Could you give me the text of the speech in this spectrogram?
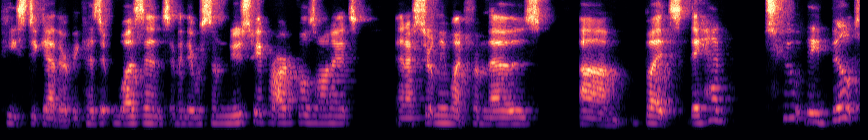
piece together because it wasn't, I mean, there were some newspaper articles on it, and I certainly went from those. Um, but they had two, they built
